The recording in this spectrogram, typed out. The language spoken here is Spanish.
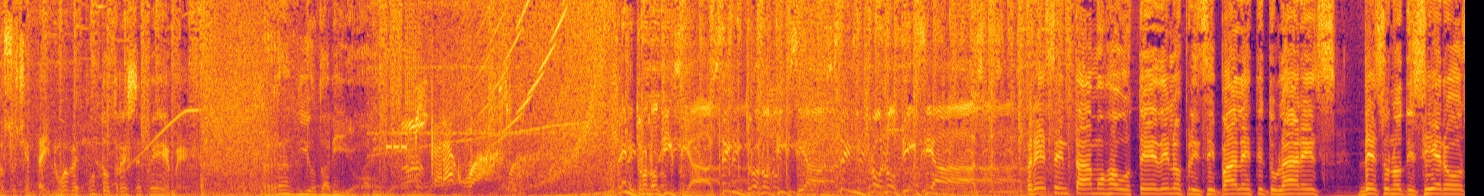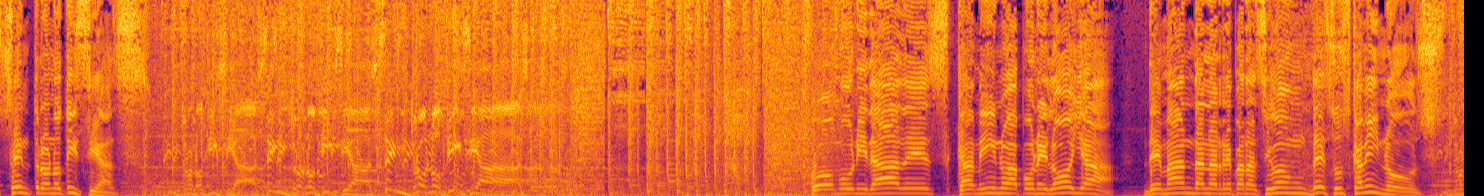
los 89.3 FM. Radio Darío. Nicaragua. Centro Noticias, Centro Noticias, Centro Noticias. Presentamos a ustedes los principales titulares de su noticiero Centro Noticias. Centro Noticias, Centro Noticias, Centro Noticias. Comunidades Camino a Poneloya demandan la reparación de sus caminos. Centro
